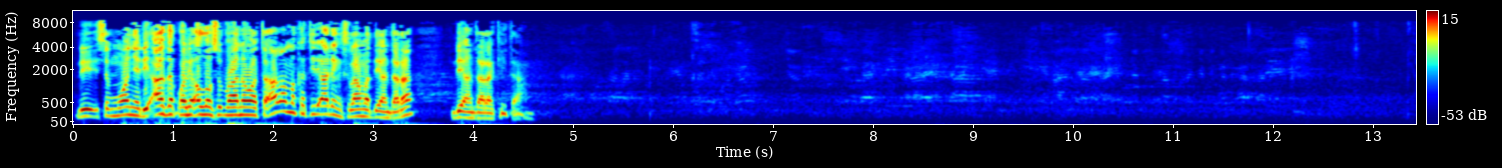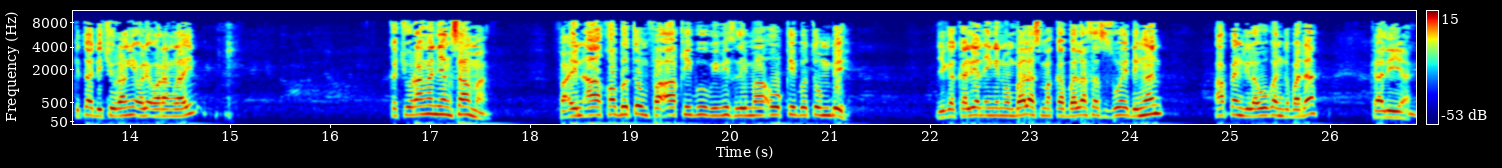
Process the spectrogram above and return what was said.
di semuanya diadab oleh Allah Subhanahu wa taala, maka tidak ada yang selamat di antara di antara kita. Kita dicurangi oleh orang lain kecurangan yang sama. Fa in aqabtum fa aqibu bimithli ma uqibtum bih. Jika kalian ingin membalas maka balaslah sesuai dengan apa yang dilakukan kepada kalian.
